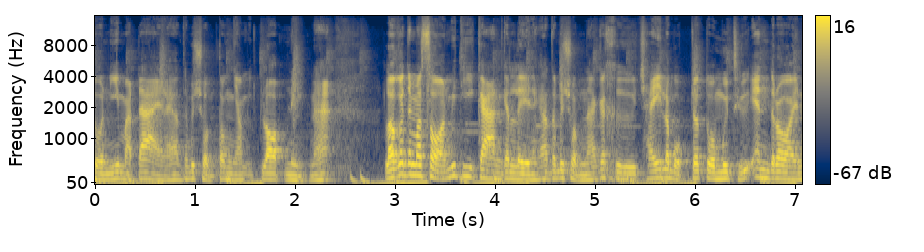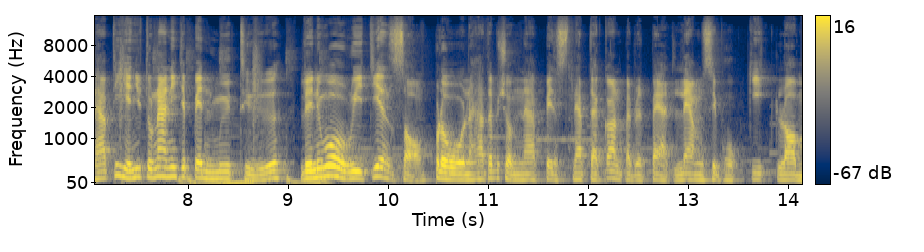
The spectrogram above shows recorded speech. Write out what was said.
ตัวนี้มาได้นะครับท่านผู้ชมต้องย้ำอีกรอบหนึ่งนะฮะ เราก็จะมาสอนวิธีการกันเลยนะครับท่านผู้ชมนะก็คือใช้ระบบเจ้าตัวมือถือ Android นะครับที่เห็นอยู่ตรงหน้านี้จะเป็นมือถือ Lenovo Region 2 Pro นะครับท่านผู้ชมนะเป็น Snapdragon 888 RAM 16 GB ROM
